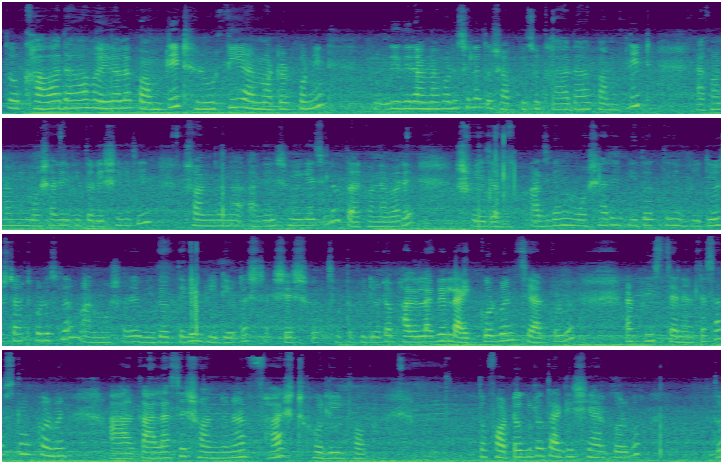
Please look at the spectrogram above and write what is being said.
তো খাওয়া দাওয়া হয়ে গেল কমপ্লিট রুটি আর মটর পনির। দিদি রান্না করেছিল, তো সব কিছু খাওয়া দাওয়া কমপ্লিট এখন আমি মশারির ভিতরে এসে গেছি। সঞ্জনা আগেই শুয়ে গেছিল, তো এখন এবারে শুয়ে যাব। আজকে আমি মশারির ভিতর থেকে ভিডিও স্টার্ট করেছিলাম, আর মশারির ভিতর থেকে ভিডিওটা শেষ করছি। তো ভিডিওটা ভালো লাগলে লাইক করবেন শেয়ার করবেন, আর প্লিজ চ্যানেলটা সাবস্ক্রাইব করবেন। আর কাল আছে সঞ্জনার ফার্স্ট হোলি ভ্লগ তো ফটোগুলো তো আগে শেয়ার করব। তো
